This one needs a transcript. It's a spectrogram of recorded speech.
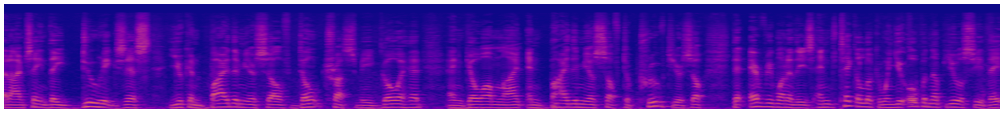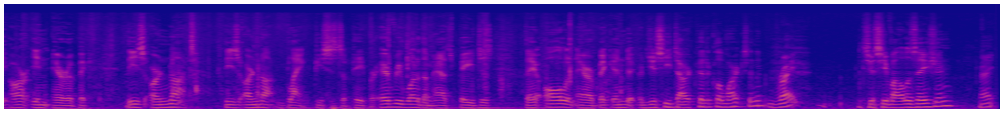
and I'm saying they do exist. You can buy them yourself. Don't trust me. Go ahead and go online and buy them yourself to prove to yourself that every one of these. And take a look. When you open up, you'll see they are in Arabic. These are not. These are not blank pieces of paper. Every one of them has pages. They're all in Arabic. And do you see diacritical marks in them? right? Do you see vowelization? Right.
